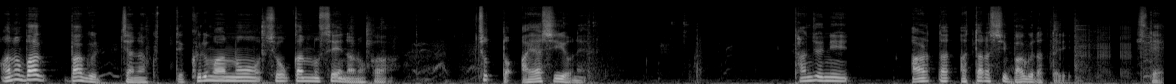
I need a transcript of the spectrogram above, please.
あのバグじゃなくて車の召喚のせいなのかちょっと怪しいよね。単純に新しいバグだったりして。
